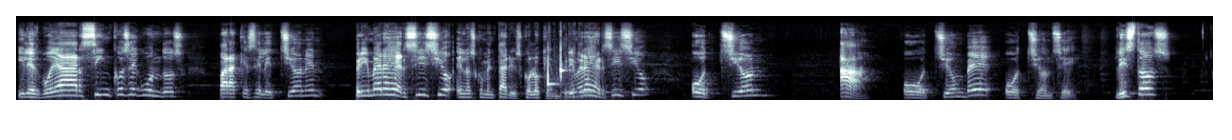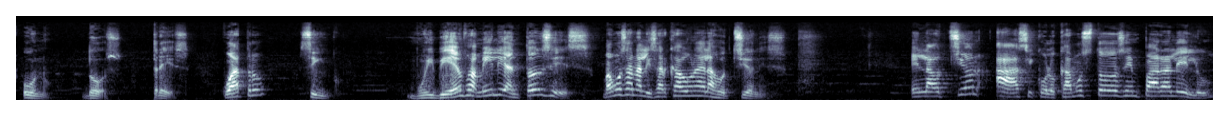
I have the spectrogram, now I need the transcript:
Y les voy a dar 5 segundos para que seleccionen primer ejercicio en los comentarios. Coloquen primer ejercicio, opción A, opción B, opción C. ¿Listos? 1, 2, 3, 4, 5. Muy bien familia, entonces vamos a analizar cada una de las opciones. En la opción A, si colocamos todos en paralelo,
